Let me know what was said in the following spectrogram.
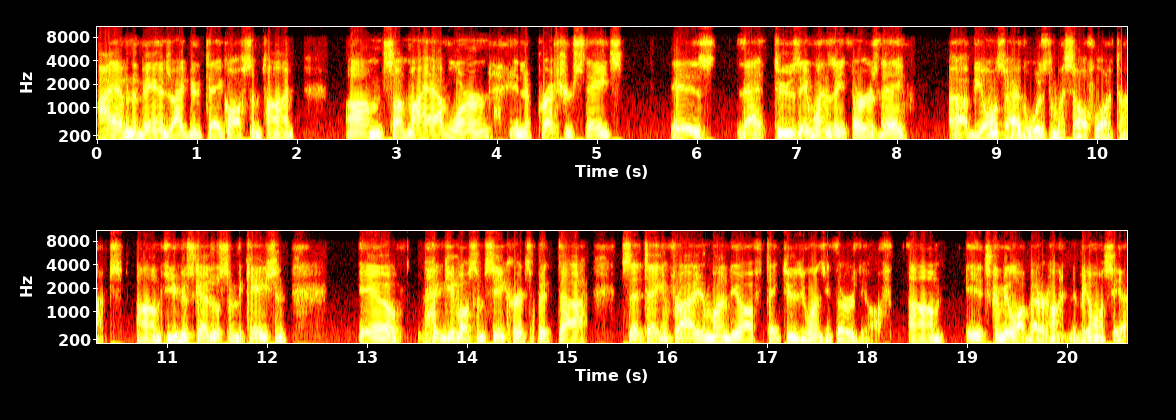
I have an advantage. I do take off some time. Um, something I have learned in the pressured states is that Tuesday, Wednesday, Thursday, uh, be honest, I have the to myself a lot of times. Um, if you can schedule some vacation, you know, give up some secrets, but uh, instead of taking Friday or Monday off, take Tuesday, Wednesday, Thursday off. Um, it's going to be a lot better hunting, to be honest with you.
